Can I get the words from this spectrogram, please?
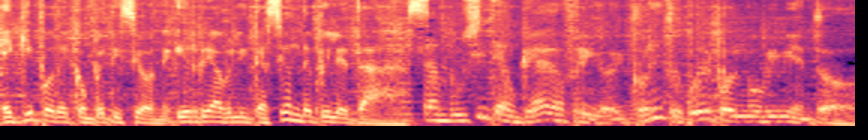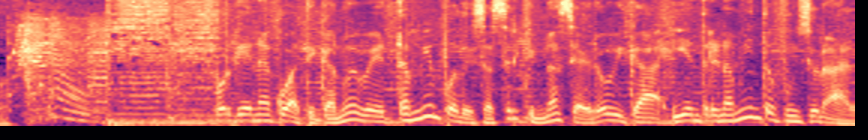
equipo de competición y rehabilitación de pileta. Zambucite aunque haga frío y pone tu cuerpo en movimiento. Porque en Acuática 9 también podés hacer gimnasia aeróbica y entrenamiento funcional.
